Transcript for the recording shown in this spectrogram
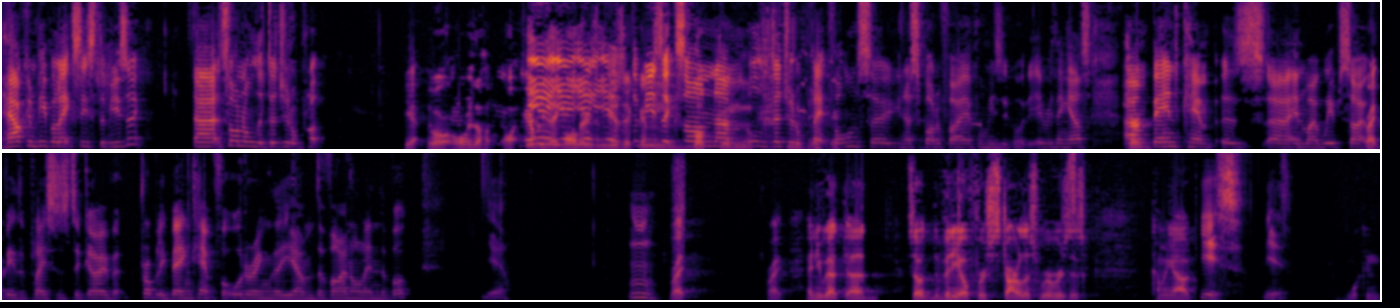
How can people access the music? Uh, it's on all the digital. Pro- yeah, or, or the or everything. Yeah, yeah, well, there's yeah, music. The music's on um, and... all the digital platforms, so you know Spotify, Apple Music, everything else. Sure. Um, Bandcamp is uh, and my website Right. would be the places to go, but probably Bandcamp for ordering the um the vinyl and the book. Yeah. Mm. Right, right. And you've got uh, so the video for Starless Rivers is coming out. Yes. Yes. What can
